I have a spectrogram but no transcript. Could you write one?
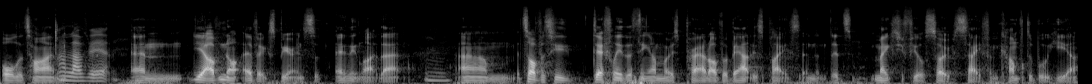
all the time. I love it. and yeah i've not ever experienced anything like that. Um, it's obviously definitely the thing i'm most proud of about this place and it makes you feel so safe and comfortable here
